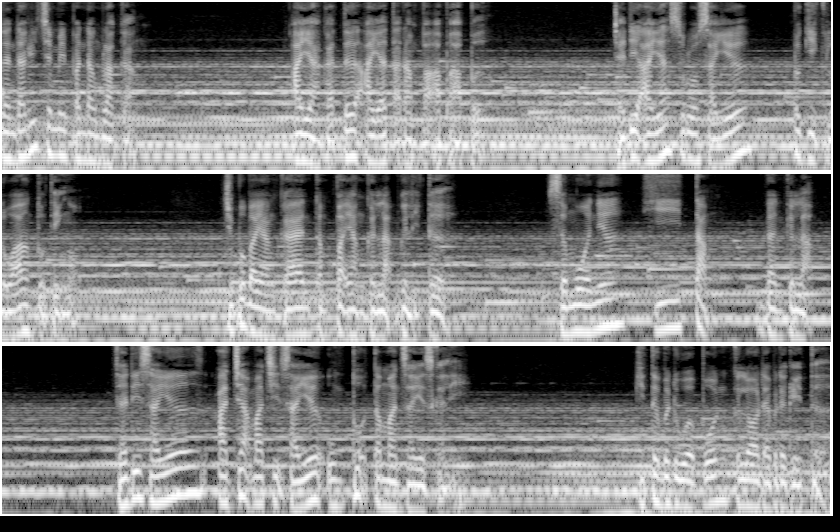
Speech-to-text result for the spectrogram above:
Dan dari cermin pandang belakang, ayah kata ayah tak nampak apa-apa. Jadi ayah suruh saya pergi keluar untuk tengok. Cuba bayangkan tempat yang gelap gelita. Semuanya hitam dan gelap. Jadi saya ajak makcik saya untuk teman saya sekali. Kita berdua pun keluar daripada kereta.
